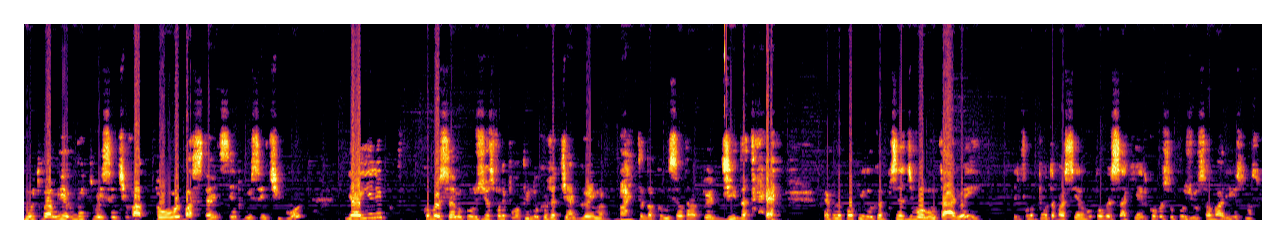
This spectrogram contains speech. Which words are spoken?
Muito meu amigo, muito meu incentivador, bastante, sempre me incentivou. E aí ele, conversando com os dias, falei, pô, Pinduca, eu já tinha ganho uma baita da comissão, tava perdida até. Aí falei, pô, Pinduca, precisa de voluntário aí? Ele falou, puta parceiro, vou conversar aqui. Aí ele conversou com o Gil Savaristo, nosso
